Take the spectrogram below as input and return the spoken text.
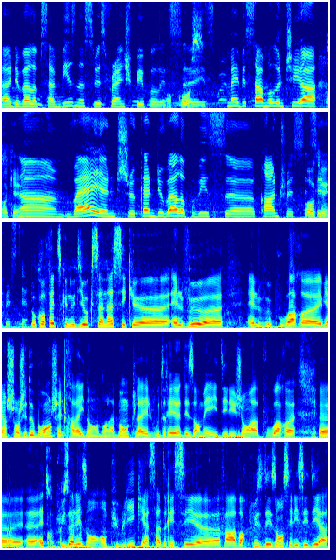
uh, develop some business with French people. It's, course. Uh, it's maybe some volunteer Okay. um, way and uh, can develop with uh, countries. It's Ok. interesting. Donc en fait, ce que nous dit Oksana, c'est que euh, elle veut, euh, elle veut pouvoir euh, eh bien changer de branche. Elle travaille dans, dans la banque. Là, elle voudrait euh, désormais aider les gens à pouvoir euh, être plus à l'aise en, en public et à s'adresser, euh, enfin avoir plus d'aisance et les aider à,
